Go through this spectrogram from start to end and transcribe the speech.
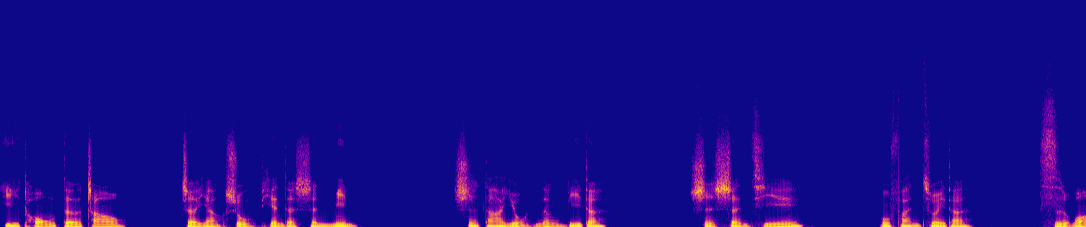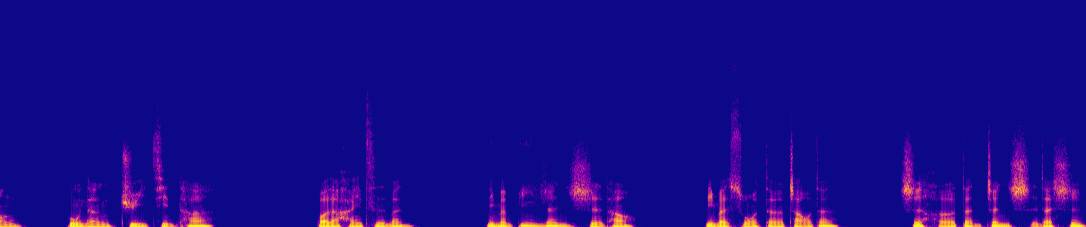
一同得着这样属天的生命，是大有能力的。是圣洁、不犯罪的，死亡不能拘禁他。我的孩子们，你们必认识到，你们所得着的是何等真实的事，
